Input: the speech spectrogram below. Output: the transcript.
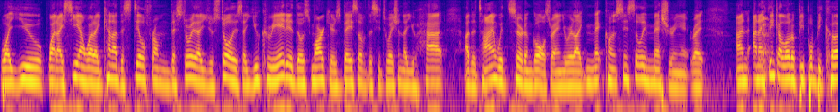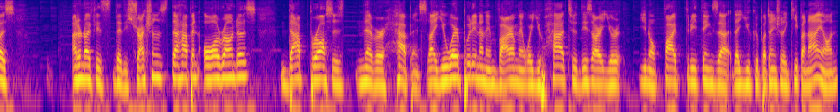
what you what i see and what i kind of distill from the story that you just told is that you created those markers based off the situation that you had at the time with certain goals right? And you were like me- consistently measuring it right? And and yeah. i think a lot of people because i don't know if it's the distractions that happen all around us that process never happens. Like you were put in an environment where you had to these are your you know five three things that that you could potentially keep an eye on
